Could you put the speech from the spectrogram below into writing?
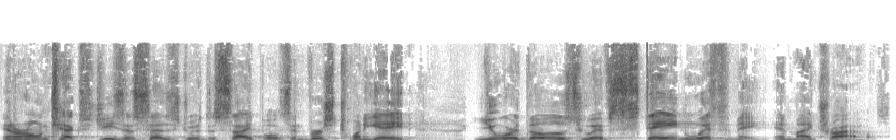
In our own text, Jesus says to his disciples in verse 28, You are those who have stayed with me in my trials.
